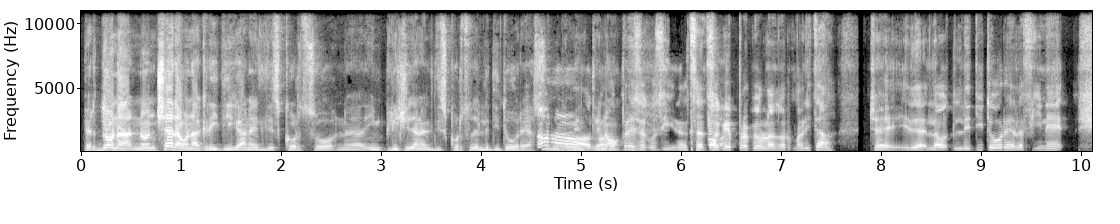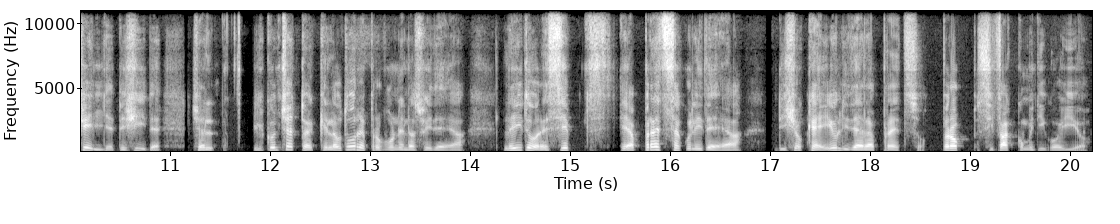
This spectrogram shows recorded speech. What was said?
perdona non c'era una critica nel discorso eh, implicita nel discorso dell'editore assolutamente no no, no, l'ho presa così nel senso no. che è proprio la normalità. Cioè l'editore alla fine sceglie decide. Cioè, il concetto è che l'autore propone la sua idea. L'editore se, se apprezza quell'idea dice ok io l'idea l'apprezzo però si fa come dico io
